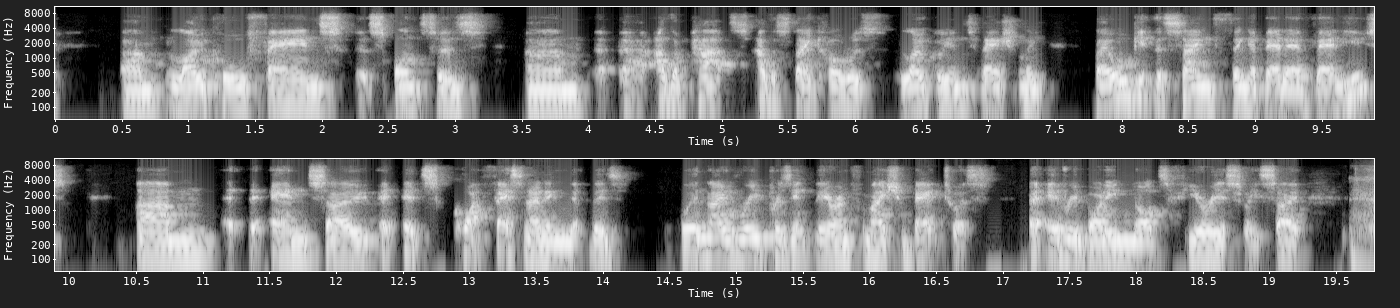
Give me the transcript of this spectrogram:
um, local fans, sponsors, um, uh, other parts, other stakeholders, locally, internationally, they all get the same thing about our values. Um, and so it's quite fascinating that there's when they represent their information back to us, that everybody nods furiously. So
